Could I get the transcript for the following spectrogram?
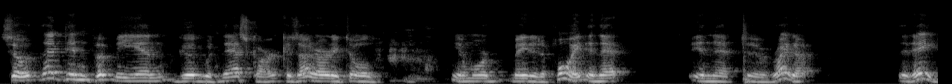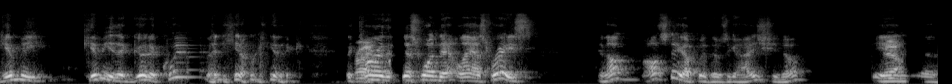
so that didn't put me in good with NASCAR because I'd already told, you know, more made it a point in that in that uh, write up that hey, give me give me the good equipment, you know, the, the car that just won that last race, and I'll I'll stay up with those guys, you know. And uh,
